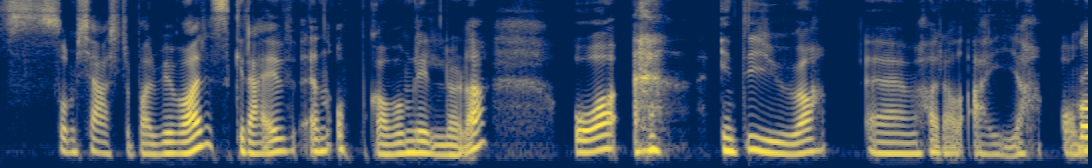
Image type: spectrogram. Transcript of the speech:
som kjærestepar vi var, skrev en oppgave om Lille Lørdag. Og intervjua Harald Eia om Oi,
